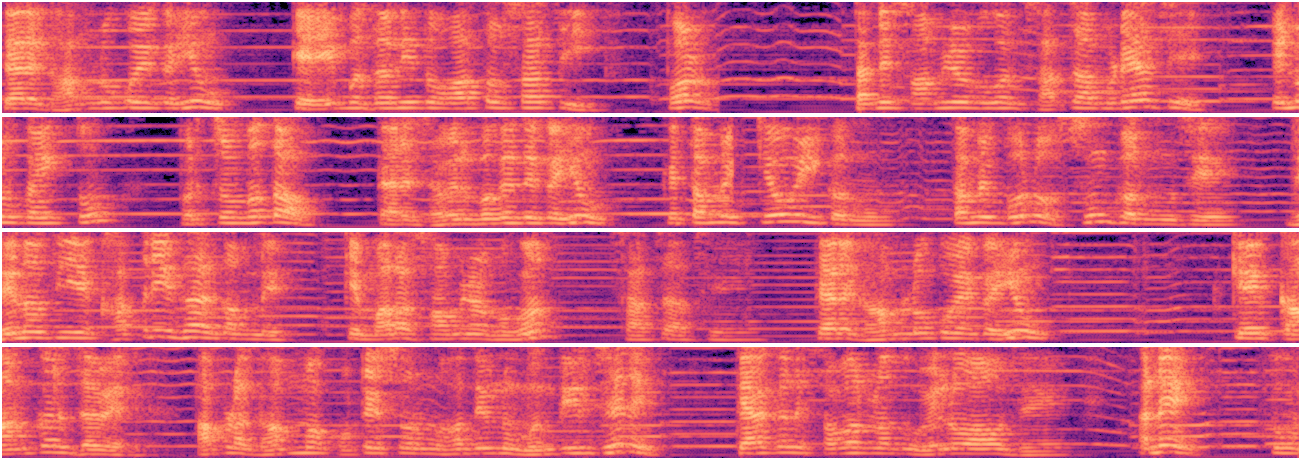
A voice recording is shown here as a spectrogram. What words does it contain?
ત્યારે ગામ લોકોએ કહ્યું કે એ બધાની તો વાતો સાચી, પણ તને સ્વામિનારાયણ ભગવાન સાચા મળ્યા છે? એનું કંઈક તું પરચો બતાવ. ત્યારે ઝવેર ભગતે કહ્યું કે તમે કેવું કરવું તમે બોલો, શું કરવું છે? જેનાથી એ ખાતરી થાય તમને કે મારા સ્વામિનારાયણ ભગવાન સાચા છે. ત્યારે ગામ લોકોએ કહ્યું કે કામ કર ઝવેર. આપણા ગામમાં કોટેશ્વર મહાદેવનું મંદિર છે ને, ત્યાં કને સવારના તું વહેલો આવજે અને તું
